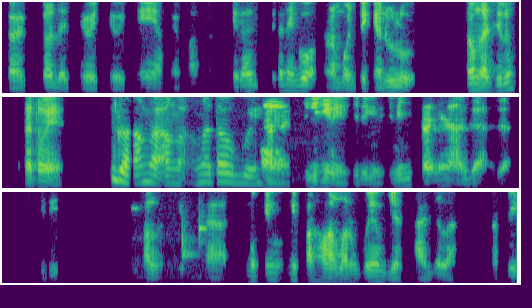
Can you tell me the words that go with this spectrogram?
Setelah itu ada cewek-ceweknya yang memang kita kita nih gue nama ojeknya dulu. Tau gak sih lu? Gak tau ya? Enggak, enggak, enggak, enggak tahu gue. nah jadi gini jadi gini. Ini ceritanya agak-agak jadi kalau kita mungkin ini pengalaman gue yang biasa aja lah tapi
